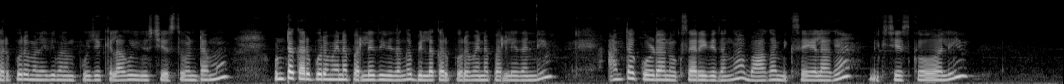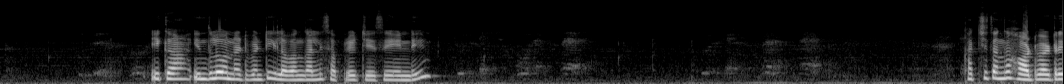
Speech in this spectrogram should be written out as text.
కర్పూరం అనేది మనం పూజకి ఎలాగో యూజ్ చేస్తూ ఉంటాము. ఉంట కర్పూరమైన పర్లేదు ఈ విధంగా బిల్ల కర్పూరమైన పర్లేదండి. అంతా కూడా ఒకసారి ఈ విధంగా బాగా మిక్స్ అయ్యేలాగా మిక్స్ చేసుకోవాలి. ఇక ఇందులో ఉన్నటువంటి ఈ లవంగాల్ని సపరేట్ చేసేయండి. ఖచ్చితంగా హాట్ వాటరే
